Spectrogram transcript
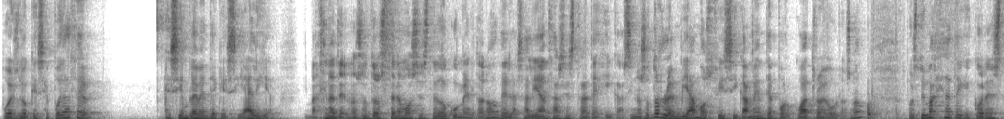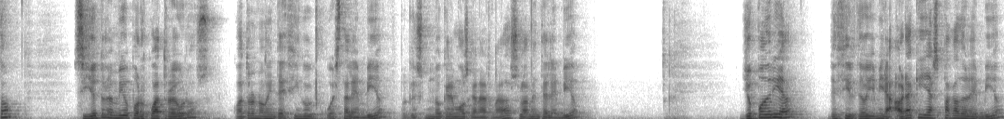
Pues lo que se puede hacer es simplemente que si alguien, imagínate, nosotros tenemos este documento, ¿no? De las alianzas estratégicas, y nosotros lo enviamos físicamente por 4 euros, ¿no? Pues tú imagínate que con esto, si yo te lo envío por 4 euros, 4,95 que cuesta el envío, porque no queremos ganar nada, solamente el envío, yo podría decirte, oye, mira, ahora que ya has pagado el envío,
